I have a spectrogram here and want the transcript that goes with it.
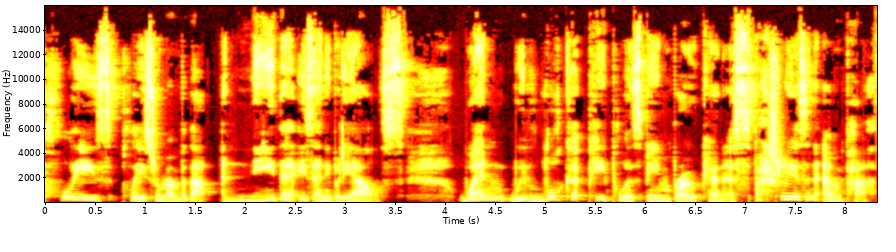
Please, please remember that. And neither is anybody else. When we look at people as being broken, especially as an empath,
